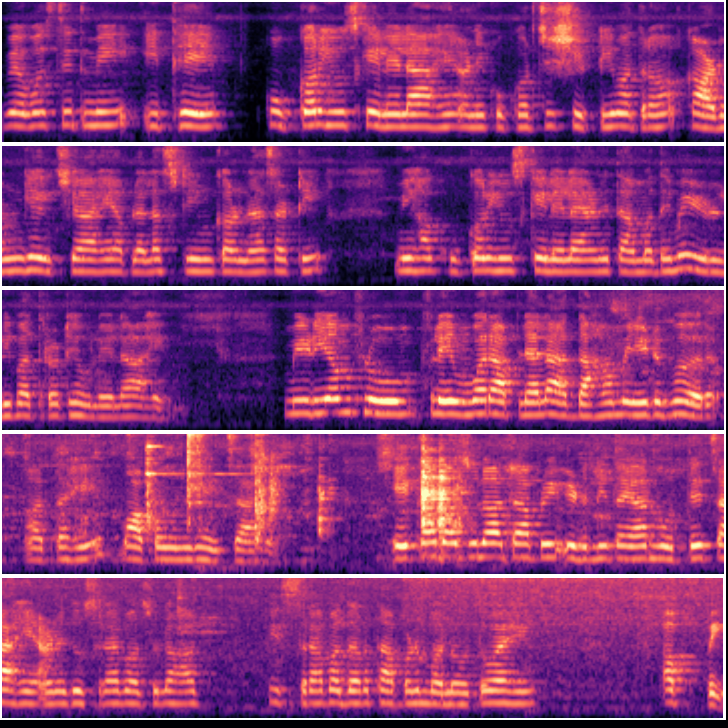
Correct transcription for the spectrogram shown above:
व्यवस्थित मी इथे कुकर यूज केलेला आहे आणि कुकरची शिट्टी मात्र काढून घ्यायची आहे. आपल्याला स्टीम करण्यासाठी मी हा कुकर यूज केलेला आहे आणि त्यामध्ये मी इडली पात्र ठेवलेलं आहे. मीडियम फ्लो फ्लेमवर आपल्याला दहा मिनिटभर आता हे वापरून घ्यायचं आहे. एका बाजूला आता आपली इडली तयार होतेच आहे आणि दुसऱ्या बाजूला हा तिसरा पदार्थ आपण बनवतो आहे अप्पे.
